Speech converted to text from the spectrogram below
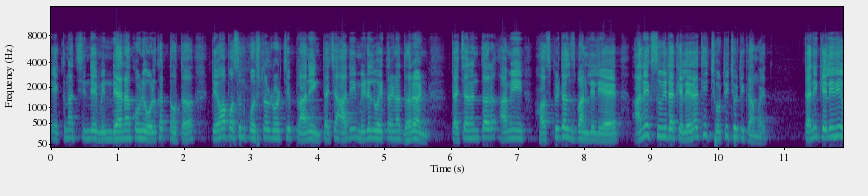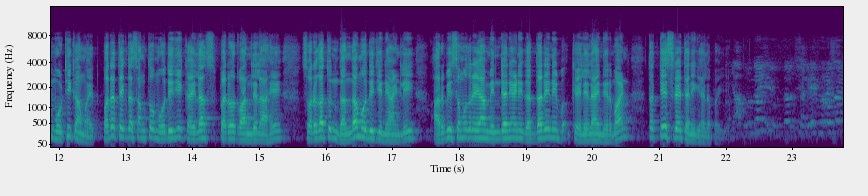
एकनाथ शिंदे मिंध्याना कोणी ओळखत नव्हतं तेव्हापासून कोस्टल रोडची प्लॅनिंग त्याच्या आधी मिडल वैतरणा धरण त्याच्यानंतर आम्ही हॉस्पिटल्स बांधलेली आहेत अनेक सुविधा केलेल्या आहेत ही छोटी छोटी कामं आहेत. त्यांनी केलेली ही मोठी कामं आहेत. परत एकदा सांगतो मोदीजी कैलास पर्वत बांधलेला आहे. स्वर्गातून गंगा मोदीजीने आणली. अरबी समुद्र या मिंद्याने आणि गद्दारीने केलेला केलेलं आहे निर्माण. तर ते श्रेय त्यांनी घ्यायला पाहिजे सगळे विरोधक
